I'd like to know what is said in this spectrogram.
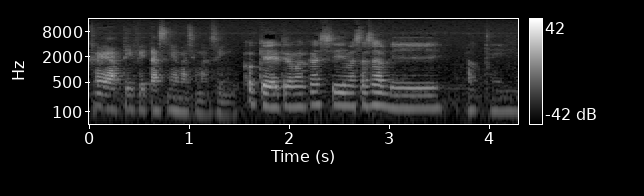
kreativitasnya masing-masing. Oke, terima kasih Mas Asabi. Oke.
